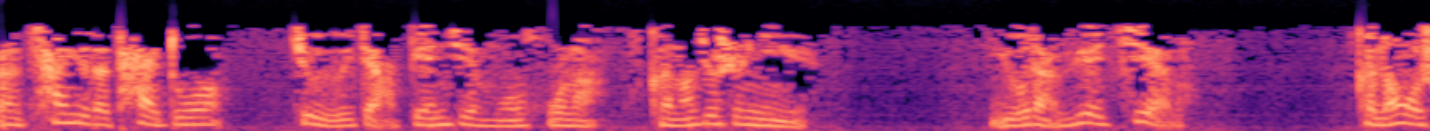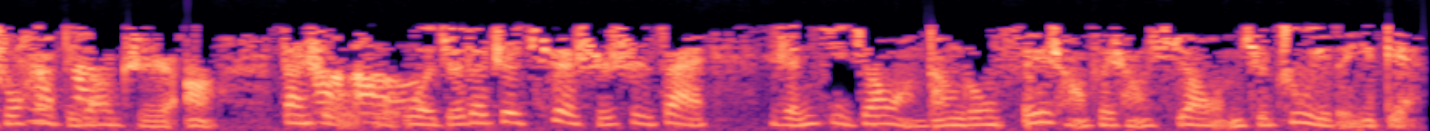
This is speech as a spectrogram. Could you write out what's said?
呃，参与的太多，就有一点边界模糊了，可能就是你有点越界了。可能我说话比较直啊，但是我我觉得这确实是在人际交往当中非常非常需要我们去注意的一点，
